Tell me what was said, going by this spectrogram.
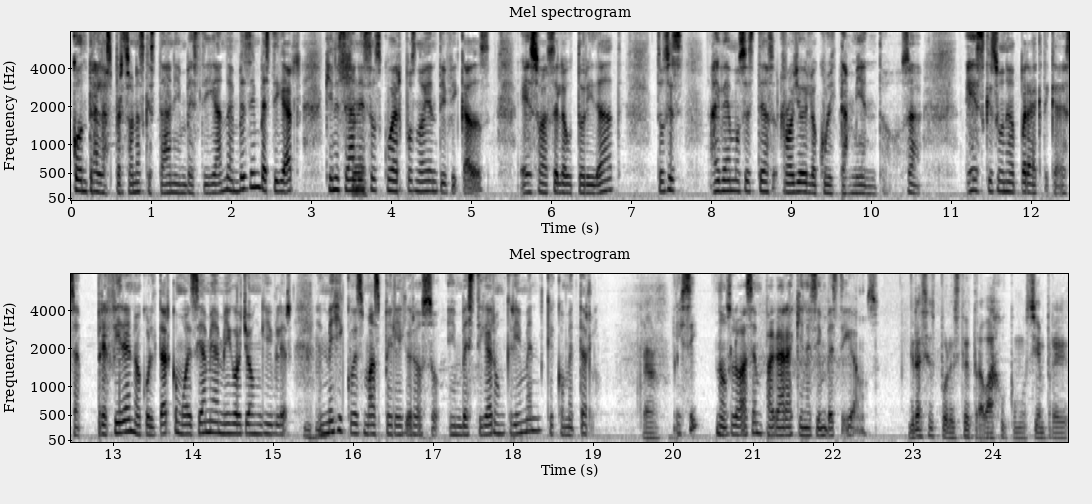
contra las personas que están investigando. En vez de investigar quiénes sean esos cuerpos no identificados, eso hace la autoridad. Entonces, ahí vemos este rollo del ocultamiento. O sea, es que es una práctica. O sea, prefieren ocultar, como decía mi amigo John Gibler, en México es más peligroso investigar un crimen que cometerlo. Y sí, nos lo hacen pagar a quienes investigamos. Gracias por este trabajo, como siempre.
